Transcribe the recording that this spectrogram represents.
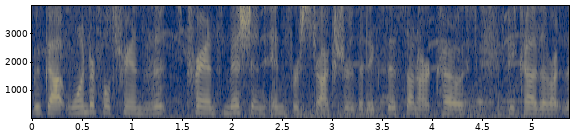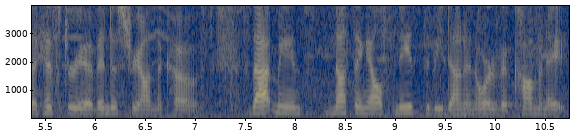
we've got wonderful transmission infrastructure that exists on our coast because of our, the history of industry on the coast. So that means nothing else needs to be done in order to accommodate,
